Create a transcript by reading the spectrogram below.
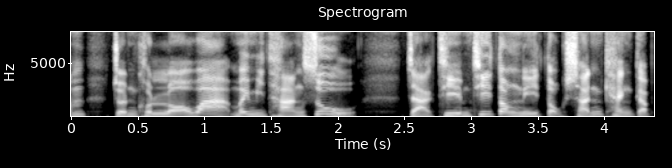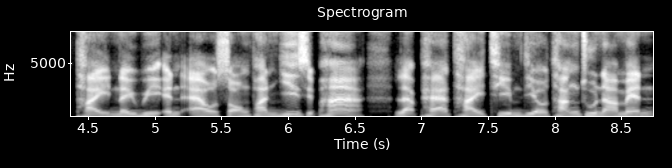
3 จนคนล้อว่าไม่มีทางสู้ จากทีมที่ต้องหนีตกชั้นแข่งกับไทยใน VNL 2025 และแพ้ไทยทีมเดียวทั้งทัวร์นาเมนต์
